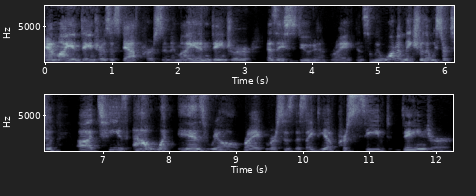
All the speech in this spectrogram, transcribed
Am I in danger as a staff person? Am I in danger as a student, right? And so we wanna make sure that we start to uh, tease out what is real, right? Versus this idea of perceived danger,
